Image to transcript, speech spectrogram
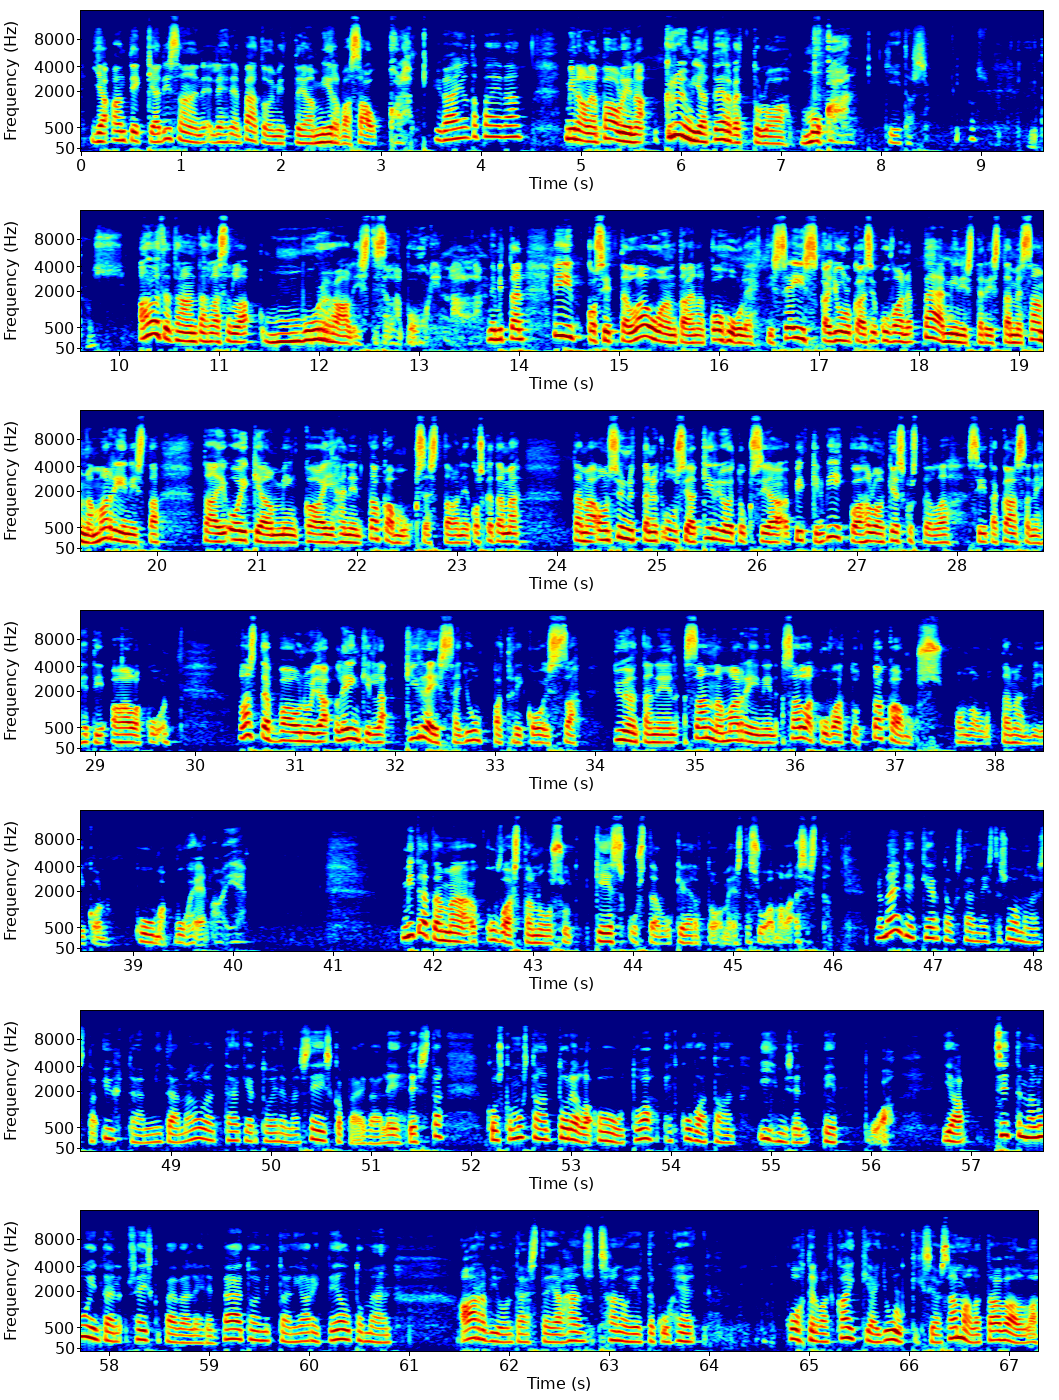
Ja Antiikki ja Design-lehden päätoimittaja Mirva Saukkola. Hyvää iltapäivää. Minä olen Pauliina Krym ja tervetuloa mukaan. Kiitos. Kiitos. Kiitos. Aloitetaan tällaisella moraalistisella pohdinnalla. Nimittäin viikko sitten lauantaina kohulehti Seiska julkaisi kuvan pääministeristämme Sanna Marinista, tai oikeammin kai hänen takamuksestaan. Ja koska tämä, tämä on synnyttänyt uusia kirjoituksia pitkin viikkoa, haluan keskustella siitä kanssanne heti alkuun. Lastenvaunuja lenkillä kireissä jumppatrikoissa työntäneen Sanna Marinin salakuvattu takamus on ollut tämän viikon kuuma puheenaihe. Mitä tämä kuvasta noussut keskustelu kertoo meistä suomalaisista? No mä en tiedä, kertooko tämä meistä suomalaisista yhtään mitään. Mä luulen, että tämä kertoo enemmän Seiskapäivää lehdestä, koska musta on todella outoa, että kuvataan ihmisen peppua. Ja sitten mä luin tämän Seiskapäivää lehden päätoimittajan Jari Peltomään arvion tästä ja hän sanoi, että kun he kohtelevat kaikkia julkisia samalla tavalla.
